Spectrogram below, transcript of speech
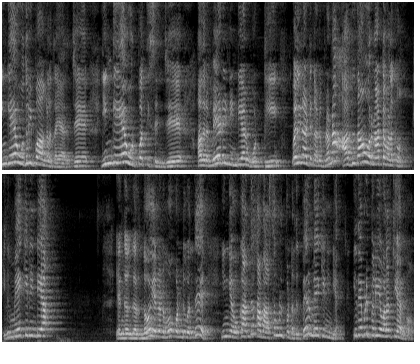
இங்கேயே உதிரிப்பாகங்களை தயாரித்து இங்கேயே உற்பத்தி செஞ்சு அதில் மேட் இன் இந்தியான்னு ஒட்டி வெளிநாட்டுக்கு அனுப்புனோம்னா அதுதான் ஒரு நாட்டை வழக்கம். இது மேக் இன் இந்தியா எங்கெங்க இருந்தோ என்னென்னமோ கொண்டு வந்து இங்கே உட்காந்து அதை அசம்பிள் பண்ணுறதுக்கு பேர் மேக் இன் இந்தியா இது எப்படி பெரிய வளர்ச்சியாக இருக்கும்?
